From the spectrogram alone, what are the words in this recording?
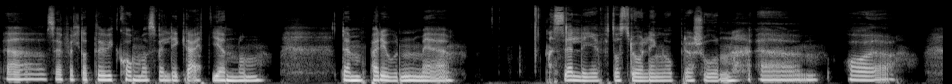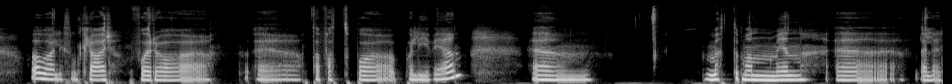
Eh, så jeg følte at vi kom oss veldig greit gjennom den perioden med cellegift og stråling og operasjon, og, og var liksom klar for å ta fatt på, på livet igjen møtte mannen min, eh, eller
